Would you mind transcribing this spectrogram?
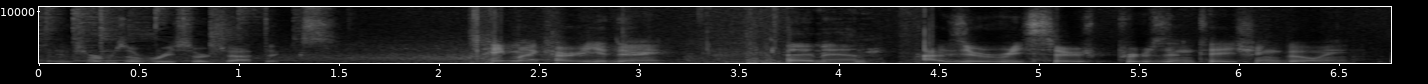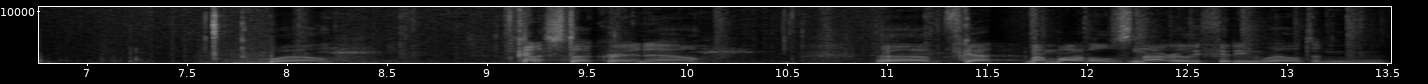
in terms of research ethics. Hey Mike, how are you doing? Hey man. How's your research presentation going? Well, I'm kind of stuck right now. Uh, I've got my model's not really fitting well to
